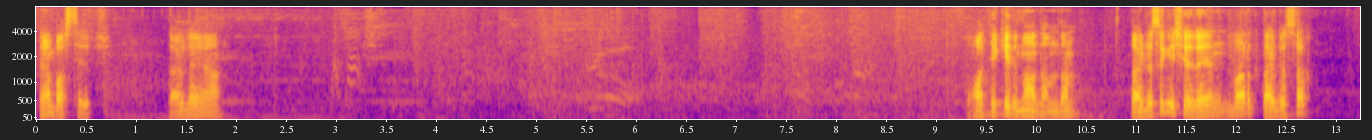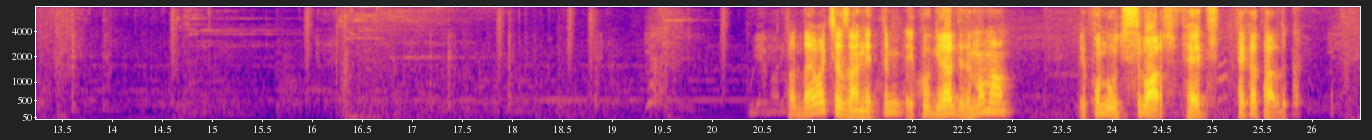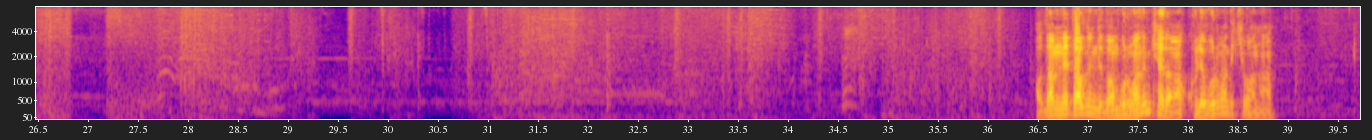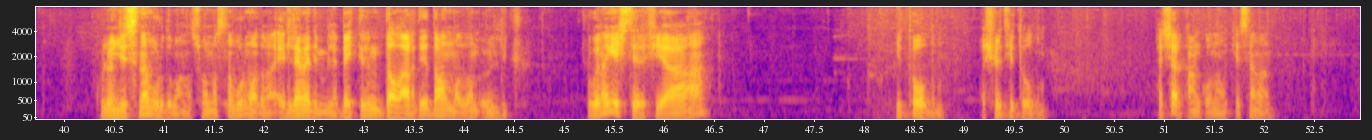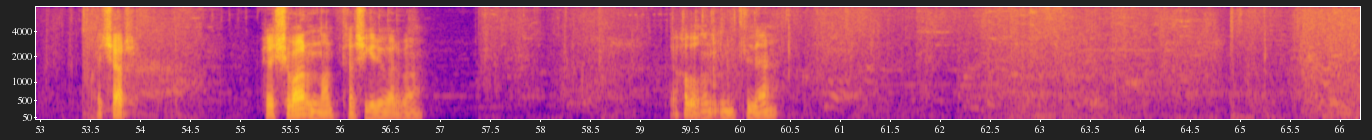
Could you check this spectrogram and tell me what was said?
Hemen bastı herif. Davla ya. Oha tek yedim adamdan. Davlasa geçer. Ren var davlasak. Dive açacağız zannettim. Eko girer dedim ama Eko'nun da ultisi var. Fet tek atardık. Adam ne dalıyordu? Ben vurmadım ki adama. Kule vurmadı ki bana. Kule öncesine vurdu bana. Sonrasında vurmadı. Ben ellemedim bile. Bekledim dalar diye dalmadı adam. Öldük. Çok öne geçti herif ya. Hit oldum. Aşırı hit oldum. Kaçar kanka onu kesemem. Kaçar. Flash'ı var mı lan? Flash'ı geliyor galiba. Yakala oğlum. indile.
